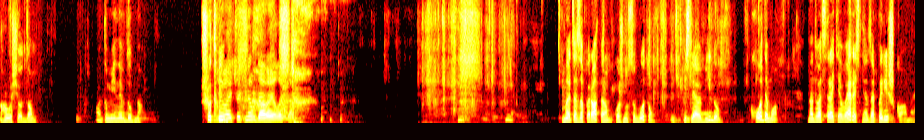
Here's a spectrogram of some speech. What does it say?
гроші віддам. А то мені невдобно. Що там? Я чуть не вдавилася. Ми це з оператором кожну суботу після обіду ходимо на 23 вересня за пиріжками.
